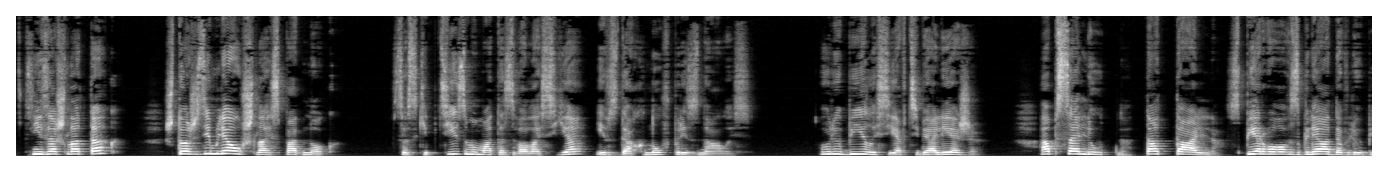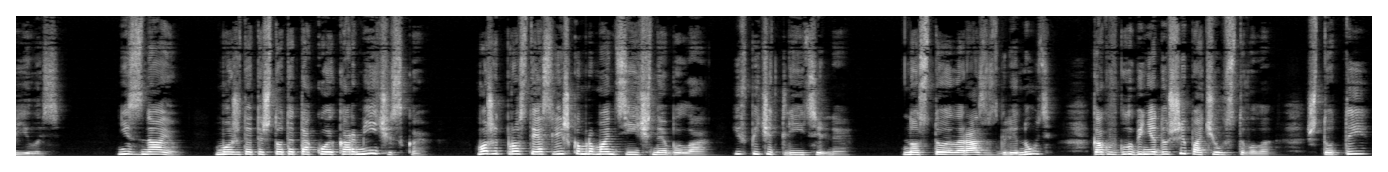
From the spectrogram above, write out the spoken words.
снизошла так, что аж земля ушла из-под ног». Со скептизмом отозвалась я и, вздохнув, призналась. «Влюбилась я в тебя, Лежа. Абсолютно, тотально, с первого взгляда влюбилась. Не знаю, может, это что-то такое кармическое, может, просто я слишком романтичная была и впечатлительная. Но стоило раз взглянуть, как в глубине души почувствовала, что ты,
